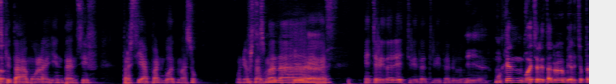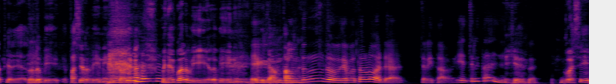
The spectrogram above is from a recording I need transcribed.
betul kita mulai intensif persiapan buat masuk universitas Semua- mana iya. ya kan ya cerita deh cerita cerita dulu Iya, mungkin gue cerita dulu biar cepet kali ya. Lo lebih pasti lebih ini. Soalnya kan punya gue lebih lebih ini, ya, lebih gampang. belum tentu siapa tahu lo ada cerita iya cerita aja Iya. cerita gue sih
